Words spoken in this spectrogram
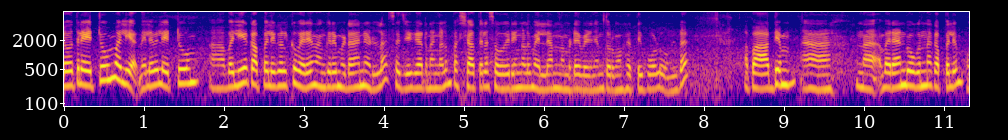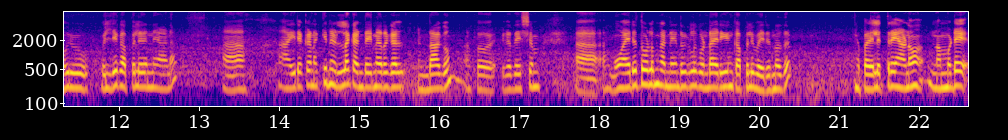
ലോകത്തിലെ ഏറ്റവും വലിയ നിലവിൽ ഏറ്റവും വലിയ കപ്പലുകൾക്ക് വരെ നങ്കുരമിടാനുള്ള സജ്ജീകരണങ്ങളും പശ്ചാത്തല സൗകര്യങ്ങളും എല്ലാം നമ്മുടെ വിഴിഞ്ഞം തുറമുഖത്തിൽ ഇപ്പോൾ ഉണ്ട്. അപ്പോൾ ആദ്യം വരാൻ പോകുന്ന കപ്പലും ഒരു വലിയ കപ്പൽ തന്നെയാണ്. ആയിരക്കണക്കിനുള്ള കണ്ടെയ്നറുകൾ ഉണ്ടാകും. അപ്പോൾ ഏകദേശം മൂവായിരത്തോളം കണ്ടെയ്നറുകൾ കൊണ്ടായിരിക്കും കപ്പൽ വരുന്നത്. അപ്പോൾ അതിലെത്രയാണോ നമ്മുടെ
